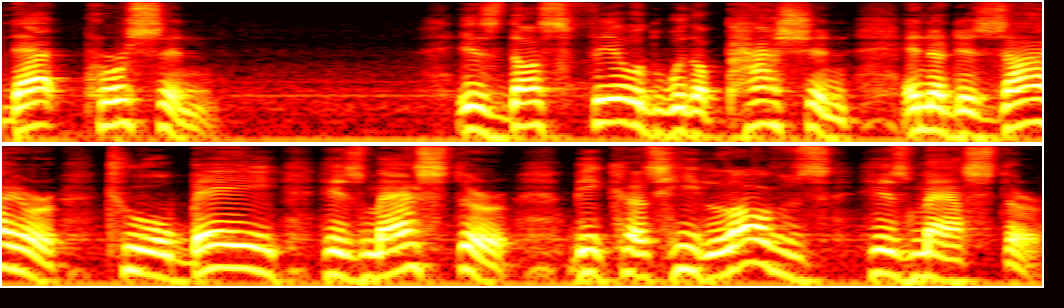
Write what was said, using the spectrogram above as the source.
that person is thus filled with a passion and a desire to obey his master because he loves his master.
